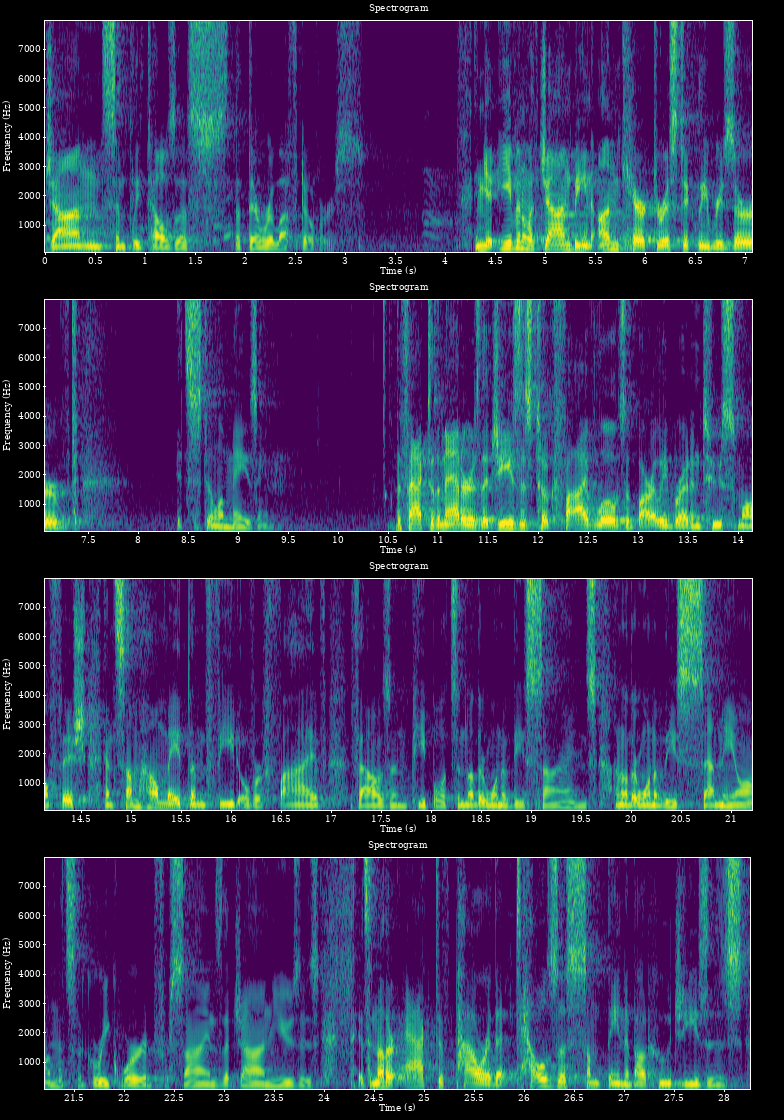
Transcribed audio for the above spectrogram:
John simply tells us that there were leftovers. And yet, even with John being uncharacteristically reserved, it's still amazing. The fact of the matter is that Jesus took five loaves of barley bread and two small fish and somehow made them feed over 5,000 people. It's another one of these signs, another one of these semeion. That's the Greek word for signs that John uses. It's another act of power that tells us something about who Jesus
